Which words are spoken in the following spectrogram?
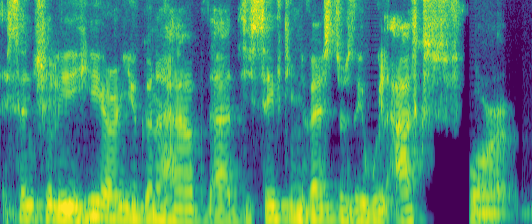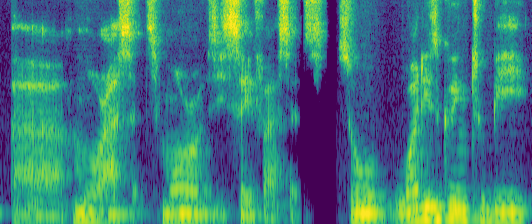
essentially here, you're going to have that the safety investors, they will ask for uh, more assets, more of these safe assets. So what is going to be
